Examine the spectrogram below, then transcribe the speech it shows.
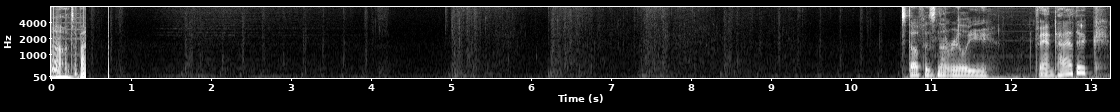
Oh, it's a pi- Stuff is not really fantastic.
